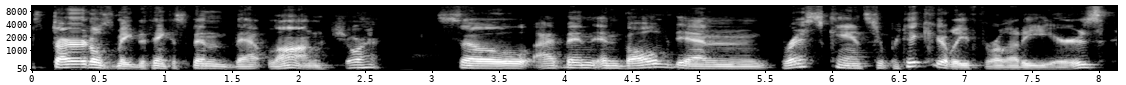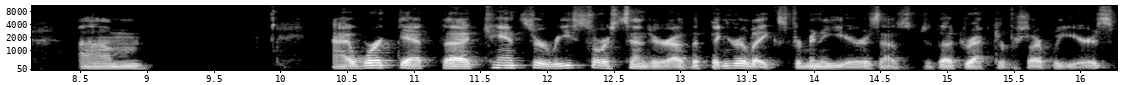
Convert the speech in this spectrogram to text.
startles me to think it's been that long. Sure. So I've been involved in breast cancer, particularly for a lot of years. Um, I worked at the Cancer Resource Center of the Finger Lakes for many years. I was the director for several years.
